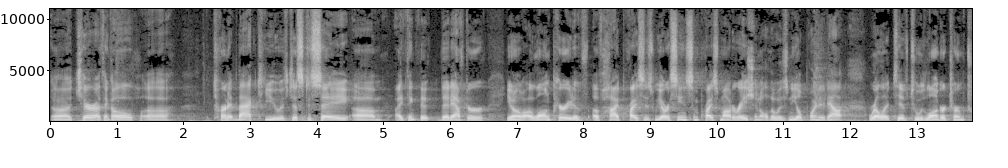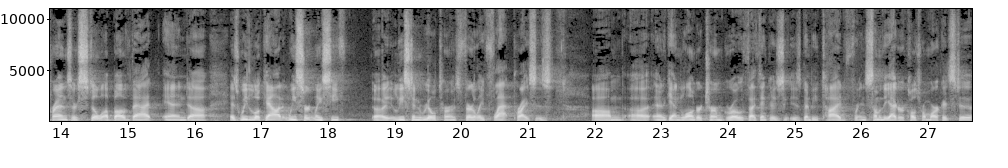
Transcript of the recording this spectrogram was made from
uh, Chair, I think I'll uh, turn it back to you. Is just to say, um, I think that, that after you know, a long period of, of high prices, we are seeing some price moderation, although as Neil pointed out, relative to longer term trends are still above that. And uh, as we look out, we certainly see, uh, at least in real terms, fairly flat prices. Um, uh, and again, longer term growth, I think, is, is going to be tied for, in some of the agricultural markets to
